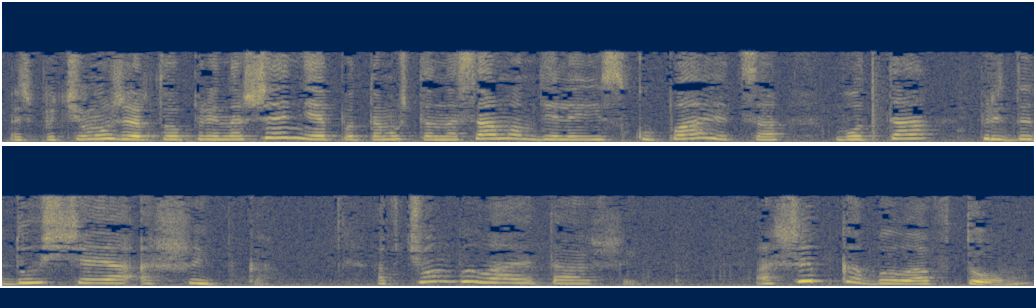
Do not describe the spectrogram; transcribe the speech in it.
Значит, почему жертвоприношение? Потому что на самом деле искупается вот та предыдущая ошибка. А в чем была эта ошибка? Ошибка была в том,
